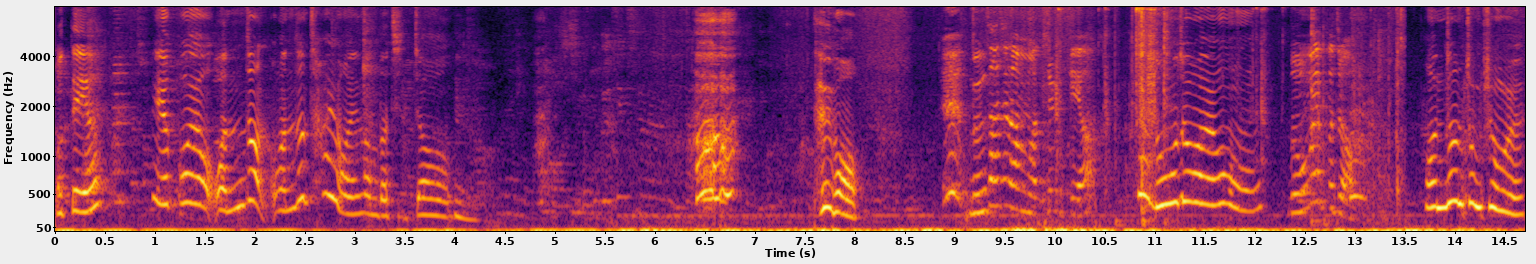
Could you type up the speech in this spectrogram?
어때요? 예뻐요. 완전 완전 차이 많이 난다 진짜. 대박. 눈 사진 한번 찍을게요. 어, 너무 좋아요. 너무 예쁘죠? 완전 촘촘해.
